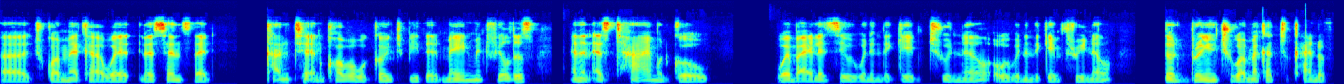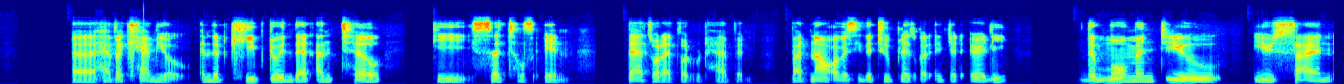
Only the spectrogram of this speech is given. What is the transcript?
uh, Chukwuemeka, where in a sense that Kante and Kova were going to be the main midfielders, and then as time would go, whereby let's say we win in the game two 0 or we win in the game three 0 they would bring in Chukwuemeka to kind of uh, have a cameo, and they'd keep doing that until he settles in. That's what I thought would happen. But now, obviously, the two players got injured early. The moment you you sign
